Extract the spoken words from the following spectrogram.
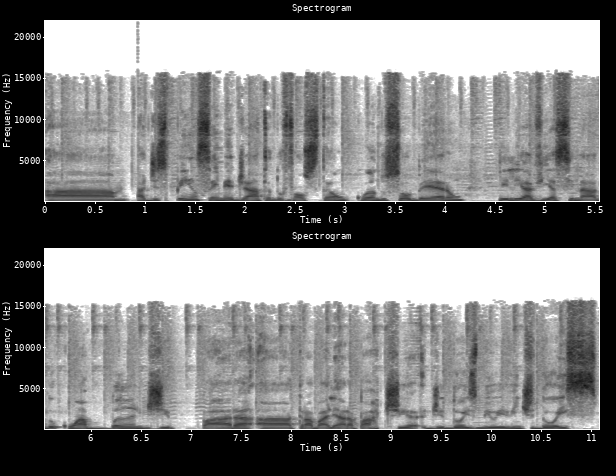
a, a dispensa imediata do Faustão quando souberam que ele havia assinado com a Band para a, trabalhar a partir de 2022.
